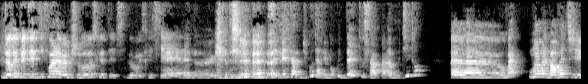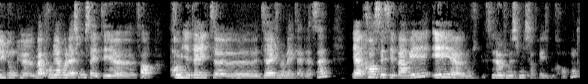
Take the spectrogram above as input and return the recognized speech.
de répéter dix fois la même chose, que t'es psychomotricienne, euh, que tu... Mais du coup, t'as fait beaucoup de dates ou ça a pas abouti, toi? Euh, ouais, ouais, ouais. Bah, en fait, j'ai eu donc euh, ma première relation, ça a été, euh, enfin, premier date, euh, direct, je me mets avec la personne. Et après, on s'est séparés. Et euh, donc, c'est là où je me suis mis sur Facebook Rencontre.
